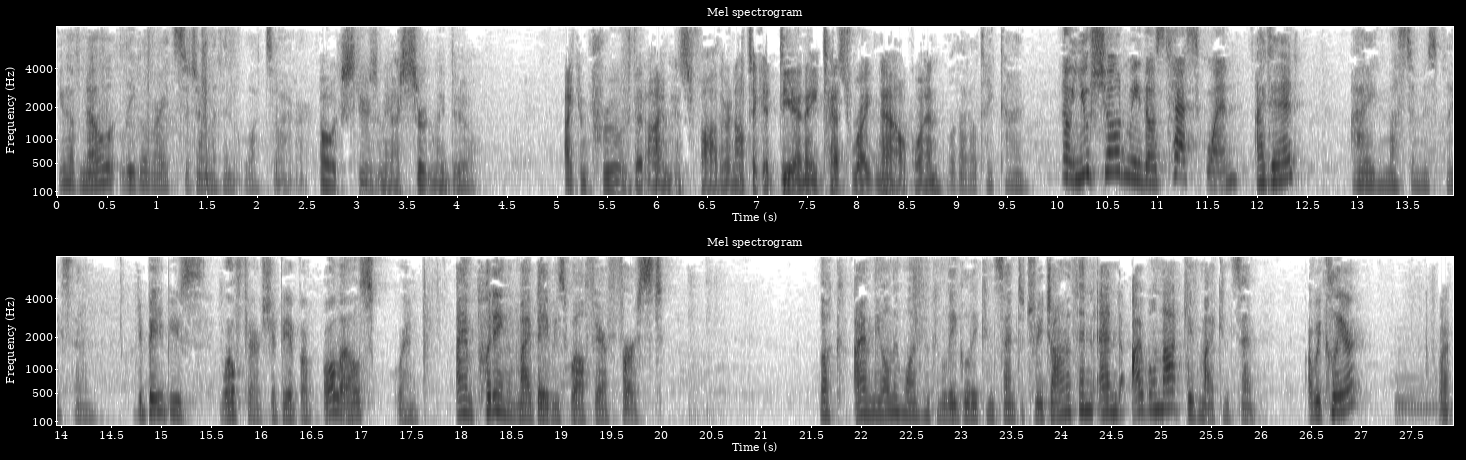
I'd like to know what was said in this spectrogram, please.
you have no legal rights to Jonathan whatsoever. Oh, excuse me. I certainly do. I can prove that I'm his father, and I'll take a DNA test right now, Gwen. Well, that'll take time. No, you showed me those tests, Gwen. I did? I must have misplaced them. Your baby's welfare should be above all else, Gwen. I am putting my baby's welfare first. Look, I am the only one who can legally consent to treat Jonathan, and I will not give my consent. Are we clear? Gwen.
